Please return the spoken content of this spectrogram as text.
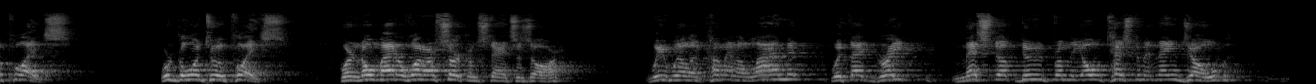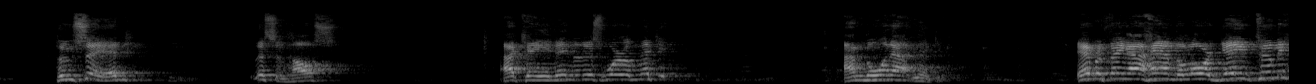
a place. We're going to a place where no matter what our circumstances are, we will come in alignment with that great messed up dude from the Old Testament named Job who said, Listen, Hoss, I came into this world naked. I'm going out naked. Everything I have, the Lord gave to me,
